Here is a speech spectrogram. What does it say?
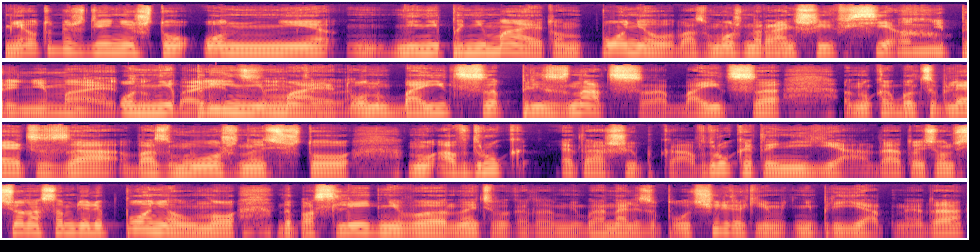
У меня вот убеждение, что он не, не, не понимает, он понял, возможно, раньше их всех. Он не принимает. Он, он не принимает, этого. он боится признаться, боится, ну, как бы цепляется за возможность, что, ну, а вдруг это ошибка, а вдруг это не я, да, то есть он все на самом деле понял, но до последнего, знаете, вы когда анализы получили какие-нибудь неприятные, да,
